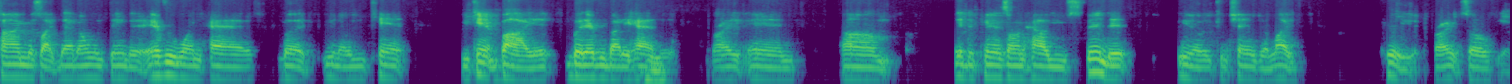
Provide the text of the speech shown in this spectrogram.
time is like that only thing that everyone has, but you know you can't you can't buy it, but everybody has it, right? And um, it depends on how you spend it. You know, it can change your life period, right? So, yeah.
